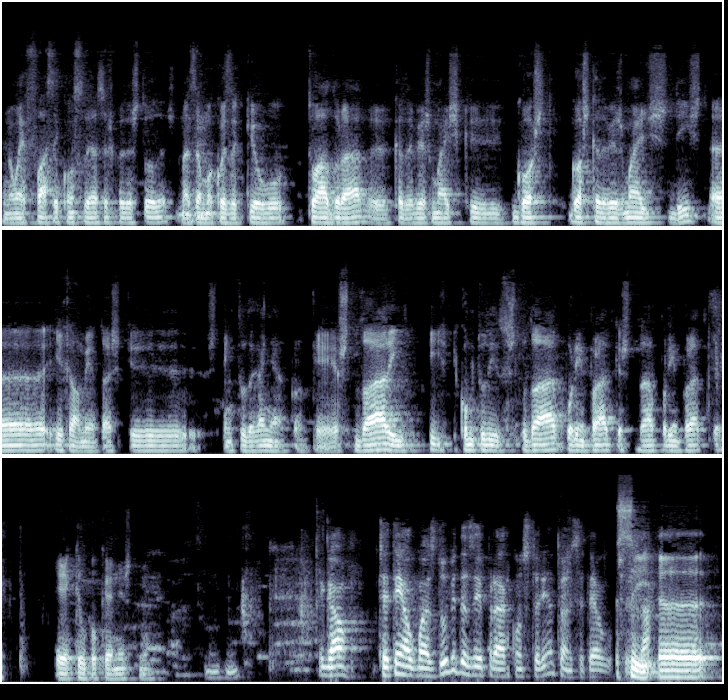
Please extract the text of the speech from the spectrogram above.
Não é fácil considerar essas coisas todas, mas é uma coisa que eu estou a adorar, eh, cada vez mais que gosto, gosto cada vez mais disto uh, e realmente acho que tenho tudo a ganhar. Pronto. É estudar e, e, como tu dizes, estudar, pôr em prática, estudar, pôr em prática, é aquilo que eu quero neste momento. Uhum. Legal. Você tem algumas dúvidas aí para a consultoria, Antônio? Você tem algo? Sim, uh,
